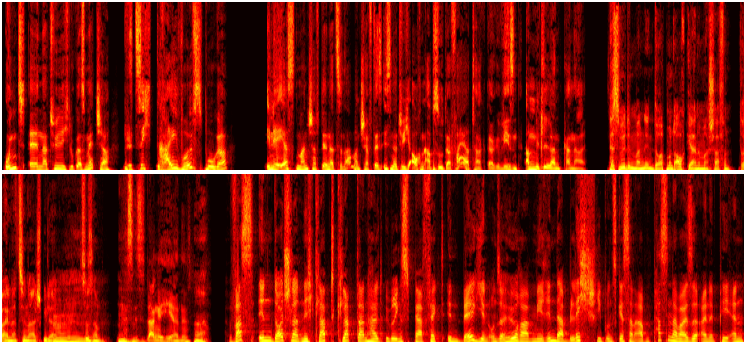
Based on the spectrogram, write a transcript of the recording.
und äh, natürlich Lukas Metscher. Plötzlich drei Wolfsburger in der ersten Mannschaft der Nationalmannschaft. Das ist natürlich auch ein absoluter Feiertag da gewesen am Mittellandkanal. Das würde man in Dortmund auch gerne mal schaffen. Drei Nationalspieler mm. zusammen. Das ist lange her, ne? Ja. Was in Deutschland nicht klappt, klappt dann halt übrigens perfekt in Belgien. Unser Hörer Merinda Blech schrieb uns gestern Abend passenderweise eine PN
